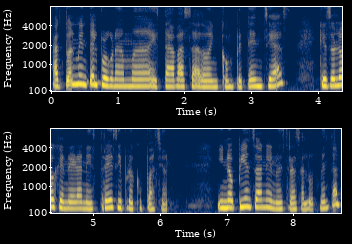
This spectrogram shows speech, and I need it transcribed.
Actualmente el programa está basado en competencias que solo generan estrés y preocupación y no piensan en nuestra salud mental.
